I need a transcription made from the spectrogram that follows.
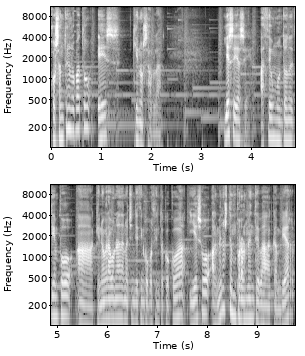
José Antonio Lobato es quien nos habla. Ya sé, ya sé, hace un montón de tiempo ah, que no grabo nada en 85% Cocoa y eso al menos temporalmente va a cambiar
